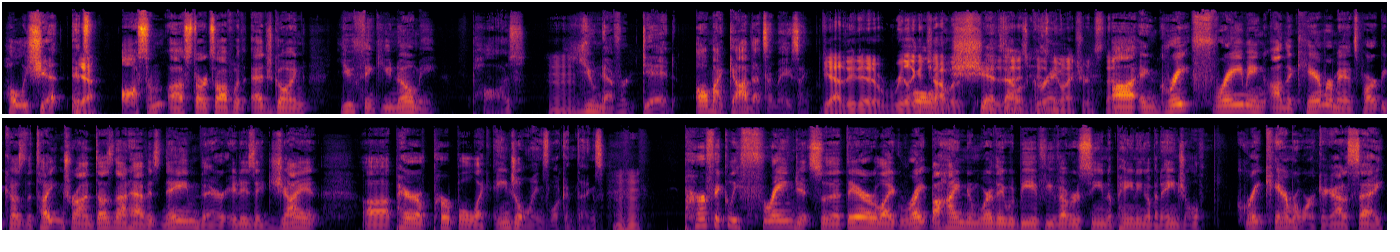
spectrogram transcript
holy shit, it's Yeah. awesome. Uh, starts off with Edge going, "You think you know me?" Pause. You never did. Oh my god, that's amazing. Yeah, they did a really Holy good job with shit, his, that was his great. new entrance now. Uh, and great framing on the cameraman's part because the Titantron does not have his name there. It is a giant uh, pair of purple, like angel wings looking things. Mm-hmm. Perfectly framed it so that they're like right behind him where they would be if you've ever seen a painting of an angel. Great camera work, I gotta say.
